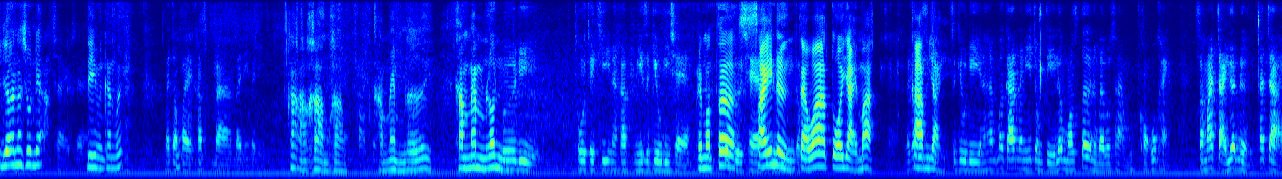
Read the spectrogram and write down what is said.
ะเยอะนะชุดเนี้ยๆ ใช่ใช่ดีเหมือนกันเว้ยใบต่อไปครับมาใบนี้ใบนี้ข้าวข้ามข้ามครับข้ามแม่มเลยข้ามแม่มล้นมือดีโทเทคินะครับ มีสกิลดีแชร์ เป็นมอนสเตอร์ก็คือแชร์ไซส์หนึ่งสกิลดีแต่ว่าตัวใหญ่มาก แล้วกล้ามใหญ่ สกิลดีนะครับ เมื่อการดใบนี้โจมตีเลือกมอนสเตอร์หนึ่งใบบนสนามของคู่แข่ง สามารถจ่ายเลือดหนึ่ง ถ้าจ่าย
